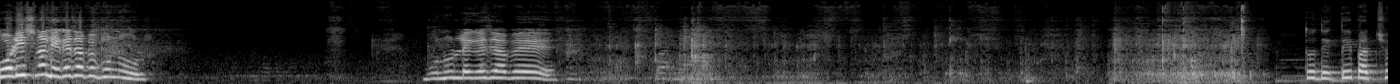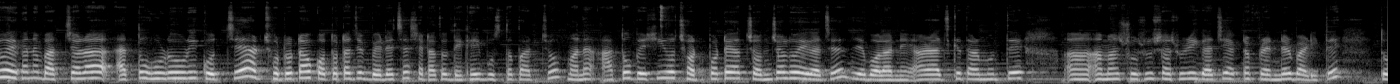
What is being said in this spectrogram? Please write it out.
করিস না, লেগে যাবে বুনুর। বুনুর লেগে যাবে। তো দেখতেই পাচ্ছ, এখানে বাচ্চারা এত হুড়োহুড়ি করছে আর ছোটটাও কতটা যে বেড়েছে সেটা তো দেখেই বুঝতে পারছ। মানে এত বেশি ও ছটপটে আর চঞ্চল হয়ে গেছে যে বলার নেই। আর আজকে তার মধ্যে আমার শ্বশুর শাশুড়ি গেছে একটা ফ্রেন্ডের বাড়িতে। তো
